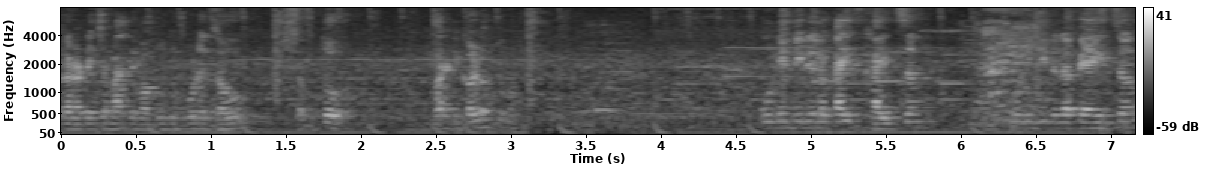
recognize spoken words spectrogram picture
कराटेच्या माध्यमातून तो पुढे जाऊ शकतो. मराठी कळलं तुम्हाला? कोणी दिलेलं काहीच खायचं कोणी दिलेलं प्यायचं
